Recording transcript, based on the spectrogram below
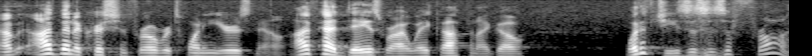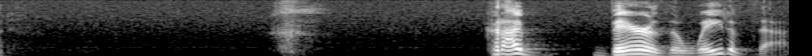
I I've been a Christian for over 20 years now. I've had days where I wake up and I go, What if Jesus is a fraud? Could I bear the weight of that?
